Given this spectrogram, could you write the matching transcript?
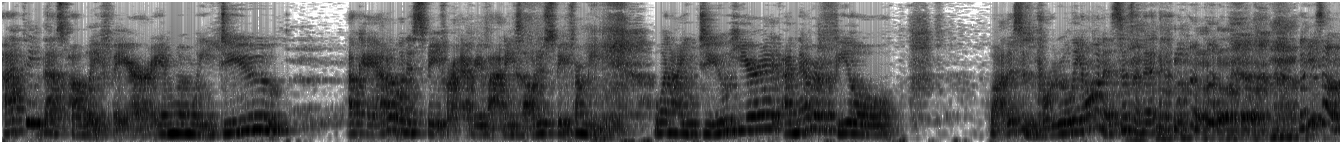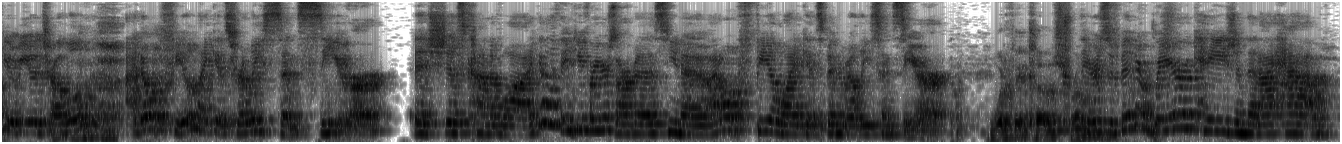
I think that's probably fair. And when we do, okay, I don't want to speak for everybody, so I'll just speak for me. When I do hear it, I never feel, wow, this is brutally honest, isn't it? Please don't get me in trouble. I don't feel like it's really sincere. It's just kind of like, oh, thank you for your service. You know, I don't feel like it's been really sincere. What if it comes from? There's been a rare occasion that I have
